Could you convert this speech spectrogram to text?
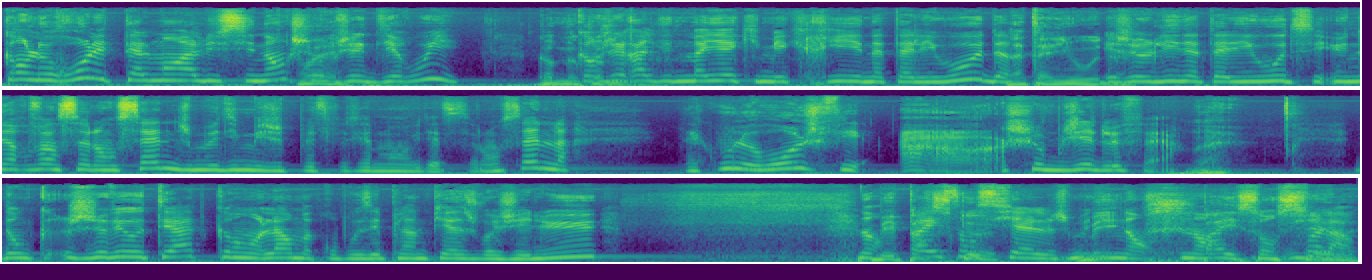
quand le rôle est tellement hallucinant que je suis obligée de dire oui. Comme, Quand comme Géraldine Maillet qui m'écrit Nathalie Wood, Nathalie Wood. et je lis Nathalie Wood, c'est 1h20 seule en scène, je me dis, mais j'ai pas tellement envie d'être seule en scène, là. D'un coup, le rôle, je fais, ah, je suis obligée de le faire. Ouais. Donc, je vais au théâtre quand, là, on m'a proposé plein de pièces, je vois, j'ai lu. Non, Mais pas que- essentiel. Je me mais dis non, non. Pas essentiel. Voilà.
